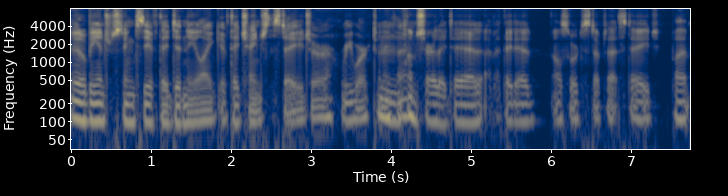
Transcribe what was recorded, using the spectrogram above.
It'll be interesting to see if they did any like if they changed the stage or reworked Mm, anything. I'm sure they did. I bet they did all sorts of stuff to that stage. But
